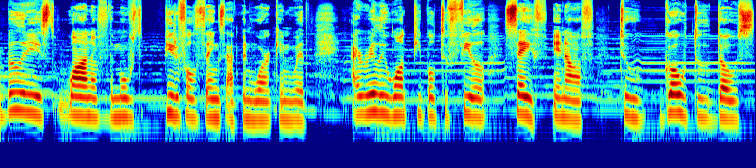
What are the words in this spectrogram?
Vulnerability is one of the most beautiful things I've been working with. I really want people to feel safe enough to go to those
